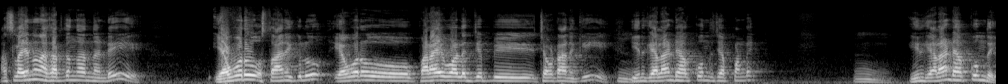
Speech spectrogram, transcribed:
అసలు అయినా నాకు అర్థం కాదండి. ఎవరు స్థానికులు ఎవరు పరాయి వాళ్ళని చెప్పి చెప్పడానికి ఈయనకి ఎలాంటి హక్కు ఉంది చెప్పండి. ఈయనకి ఎలాంటి హక్కు ఉంది?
